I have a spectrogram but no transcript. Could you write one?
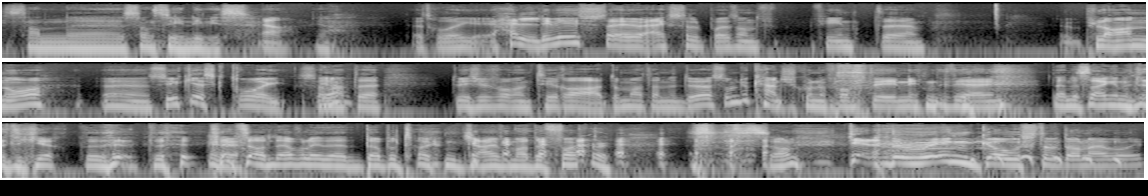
Sann, sannsynligvis. Ja. Ja. Det tror jeg. Heldigvis er jo Axel på et sånt fint plan nå, psykisk, tror jeg. Sånn Ja. at du ikke får en tirade om at han er død, som du kanskje kunne fått i 1991. Denne sangen er dedikert til, Don Everly, the double talking jive motherfucker. Sånn. Get in the ring, ghost of Don Everly!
